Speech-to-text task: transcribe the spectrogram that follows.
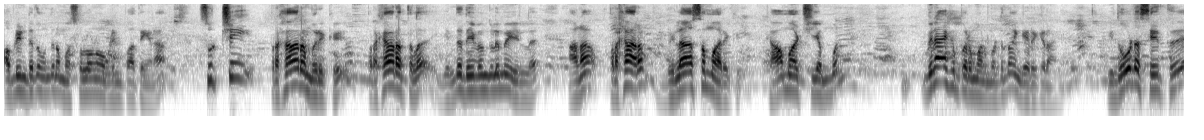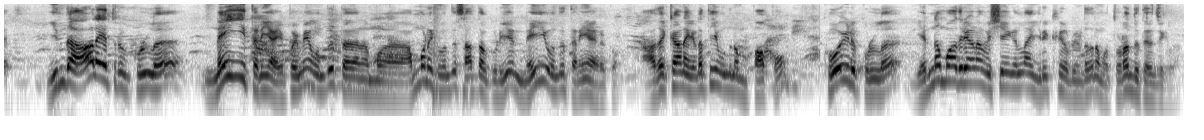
அப்படின்றத வந்து நம்ம சொல்லணும் அப்படின்னு பார்த்தீங்கன்னா சுற்றி பிரகாரம் இருக்கு. பிரகாரத்தில் எந்த தெய்வங்களுமே இல்லை. ஆனால் பிரகாரம் விலாசமாக இருக்கு. காமாட்சி அம்மன் விநாயகப் பெருமான் மட்டும்தான் இங்கே இருக்கிறாங்க. இதோட சேர்த்து இந்த ஆலயத்திற்குள்ள நெய் தனியாக எப்பயுமே வந்து த நம்ம அம்மனுக்கு வந்து சாத்தக்கூடிய நெய் வந்து தனியாக இருக்கும். அதுக்கான இடத்தையும் வந்து நம்ம பார்ப்போம். கோயிலுக்குள்ள என்ன மாதிரியான விஷயங்கள்லாம் இருக்குது அப்படின்றத நம்ம தொடர்ந்து தெரிஞ்சுக்கலாம்.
